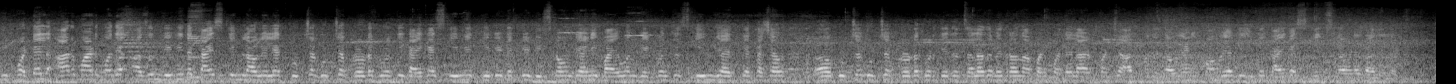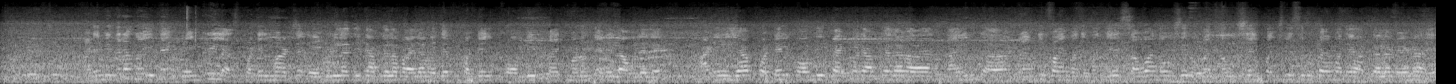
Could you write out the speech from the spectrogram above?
की पटेल आर मार्टमध्ये अजून विविध काय स्कीम लावलेल्या आहेत कुठच्या कुठच्या प्रोडक्टवरती काय काय स्कीम आहेत किती टक्के डिस्काउंट आहे आणि बाय वन गेट वनच्या स्कीम ज्या आहेत त्या कशा कुठच्या कुठच्या प्रोडक्टवरती येतात. चला तर मित्रांनो आपण पटेल आर आतमध्ये जाऊया आणि पाहूया की इथे काय काय स्कीम्स लावण्यात आलेल्या आहेत. आणि मित्रांनो इथे एंट्रीलाच पटेल मार्टच्या एंट्रीला तिथे आपल्याला पाहायला मिळते पटेल कॉम्बी पॅक म्हणून त्याने लावलेलं आहे. आणि या पटेल कॉम्बी पॅकमध्ये आपल्याला नाईन ट्वेंटी फायमध्ये म्हणजे सव्वा नऊशे रुपये नऊशे पंचवीस रुपयामध्ये आपल्याला मिळणार आहे.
